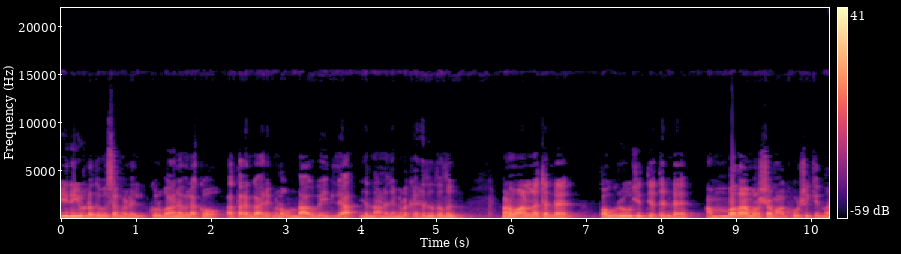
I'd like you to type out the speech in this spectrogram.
ഇനിയുള്ള ദിവസങ്ങളിൽ കുർബാന വിലക്കോ അത്തരം കാര്യങ്ങളോ ഉണ്ടാവുകയില്ല എന്നാണ് ഞങ്ങൾ കരുതുന്നത്. മണവാളനച്ചന്റെ പൗരോഹിത്യത്തിന്റെ അമ്പതാം വർഷം ആഘോഷിക്കുന്ന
